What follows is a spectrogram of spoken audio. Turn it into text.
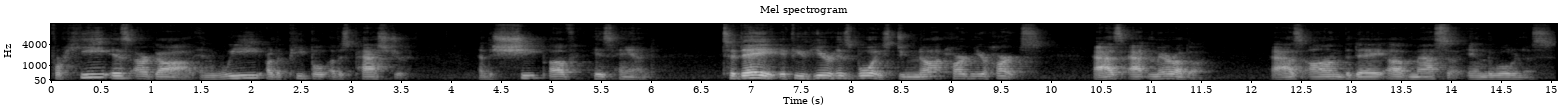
For he is our God, and we are the people of his pasture, and the sheep of his hand. Today, if you hear his voice, do not harden your hearts as at Meribah, as on the day of Massah in the wilderness,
